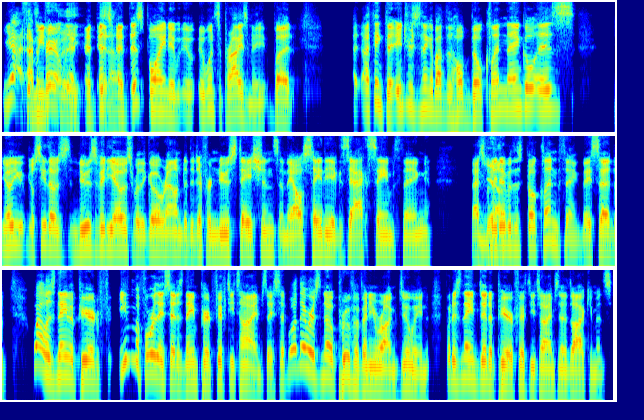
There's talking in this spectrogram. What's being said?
Yeah, I mean, apparently at, at this, you know. at this point, it, it, it, wouldn't surprise me. But I, I, think the interesting thing about the whole Bill Clinton angle is, you know, you, you'll see those news videos where they go around to the different news stations and they all say the exact same thing. That's what yeah. they did with this Bill Clinton thing. They said, well, his name appeared, even before they said his name appeared 50 times, they said, well, there was no proof of any wrongdoing, but his name did appear 50 times in the documents,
